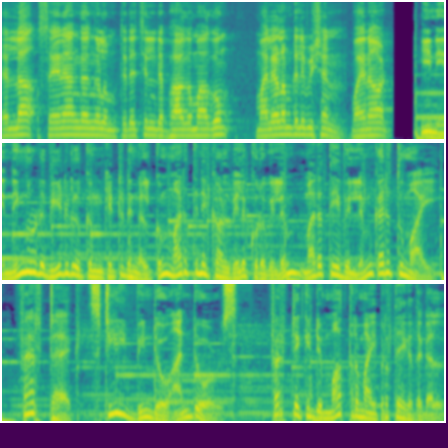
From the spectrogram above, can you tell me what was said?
എല്ലാ സേനാംഗങ്ങളും തിരച്ചിലിന്റെ ഭാഗമാകും. മലയാളം ടെലിവിഷൻ വയനാട്. ഇനി നിങ്ങളുടെ വീടുകൾക്കും കെട്ടിടങ്ങൾക്കും മരത്തിനേക്കാൾ വിലക്കുറവിലും മരത്തെ വെല്ലും കരുത്തുമായി Fairtag steel window and doors ഫെർടെക്കിന്റെ മാത്രമായി പ്രത്യേകതകൾ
